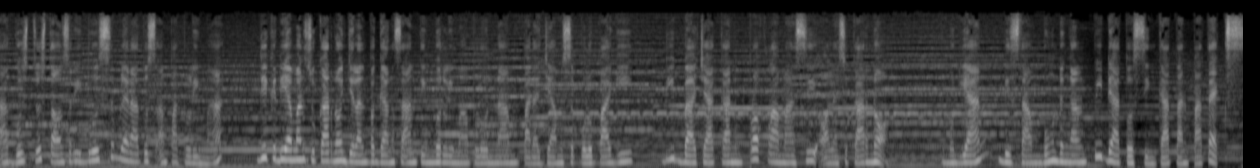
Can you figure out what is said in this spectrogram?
Agustus tahun 1945, di kediaman Soekarno Jalan Pegangsaan Timur 56 pada jam 10 pagi dibacakan proklamasi oleh Soekarno Kemudian disambung dengan pidato singkat tanpa teks.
